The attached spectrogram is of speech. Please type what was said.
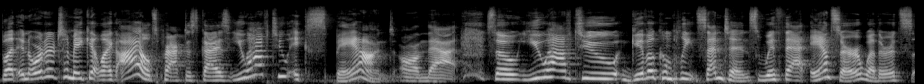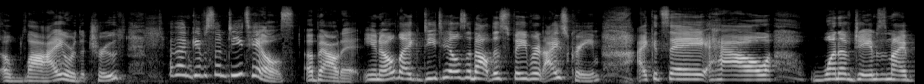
But in order to make it like IELTS practice, guys, you have to expand on that. So you have to give a complete sentence with that answer, whether it's a lie or the truth. And then give some details about it, you know, like details about this favorite ice cream. I could say how one of James and my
